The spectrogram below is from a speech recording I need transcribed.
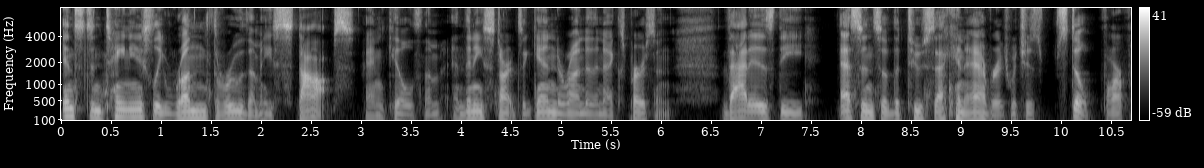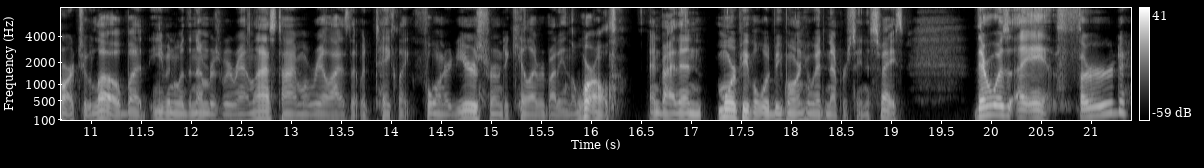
instantaneously run through them. He stops and kills them, and then he starts again to run to the next person. That is the essence of the two second average, which is still far, far too low. But even with the numbers we ran last time, we realized that would take like 400 years for him to kill everybody in the world. And by then, more people would be born who had never seen his face. There was a third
